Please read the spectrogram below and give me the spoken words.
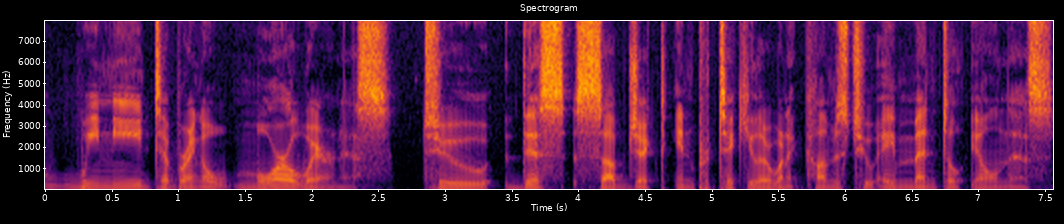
we need to bring a more awareness to this subject in particular when it comes to a mental illness.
